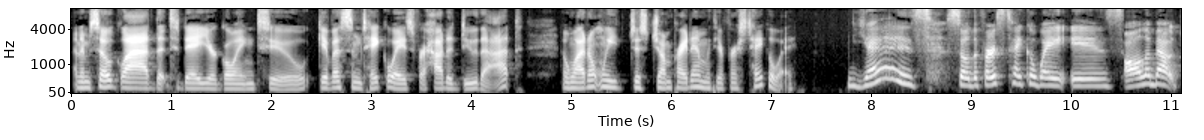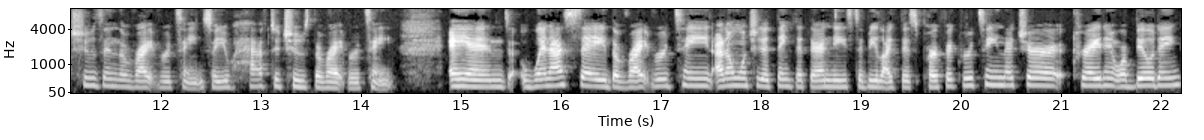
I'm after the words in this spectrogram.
And I'm so glad that today you're going to give us some takeaways for how to do that. And why don't we just jump right in with your first takeaway? Yes. So the first takeaway is all about choosing the right routine. So you have to choose the right routine. And when I say the right routine, I don't want you to think that there needs to be like this perfect routine that you're creating or building.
